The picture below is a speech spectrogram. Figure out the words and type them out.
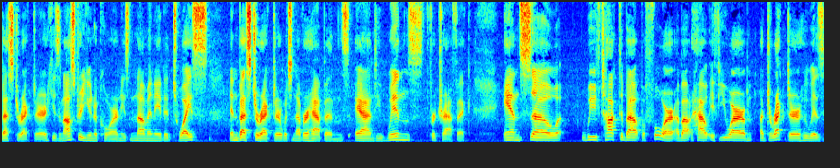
Best Director. He's an Oscar unicorn. He's nominated twice in Best Director, which never happens, and he wins for Traffic. And so we've talked about before about how if you are a director who is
